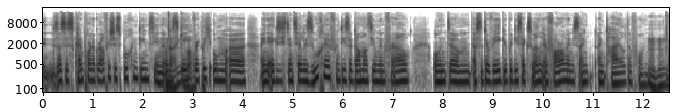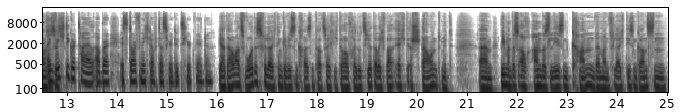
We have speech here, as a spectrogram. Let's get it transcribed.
das ist kein pornografisches Buch in dem Sinn. Und Nein, es geht wirklich um äh, eine existenzielle Suche von dieser damals jungen Frau. Und ähm, also der Weg über die sexuellen Erfahrungen ist ein, ein Teil davon. Mhm, also ein wichtiger Teil, aber es darf nicht auf das reduziert werden. Ja, damals wurde es vielleicht in gewissen Kreisen tatsächlich darauf reduziert, aber ich war echt erstaunt mit, ähm, wie man das auch anders lesen kann, wenn man vielleicht diesen ganzen,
